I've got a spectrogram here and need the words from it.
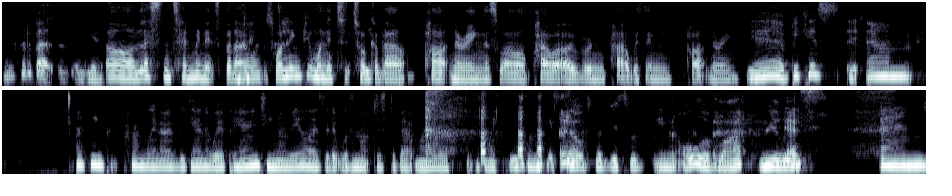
we've got about yeah. oh less than 10 minutes but okay. i was wondering if you wanted to talk about partnering as well power over and power within partnering. Yeah because um I think from when I began aware parenting, I realized that it was not just about my relationship with my kids and myself, that this was in all of life, really. Yes. And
